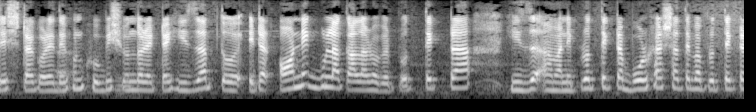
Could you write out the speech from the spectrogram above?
চেষ্টা করে দেখুন খুবই সুন্দর একটা হিজাব তো এটার অনেকগুলা কালার হবে প্রত্যেকটা হিজাব মানে প্রত্যেকটা বোরখার সাথে বা প্রত্যেকটা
